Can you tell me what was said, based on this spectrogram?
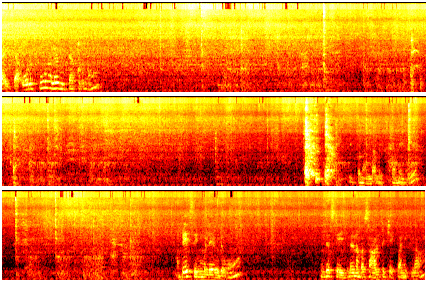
லைட்டாக ஒரு ஸ்பூன் அளவு விட்டால் போதும் இப்போ நல்லா மிக்ஸ் பண்ணிவிட்டு அப்படியே சிம்மிலே விடுவோம். இந்த ஸ்டேஜில் நம்ம சால்ட்டு செக் பண்ணிக்கலாம்.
